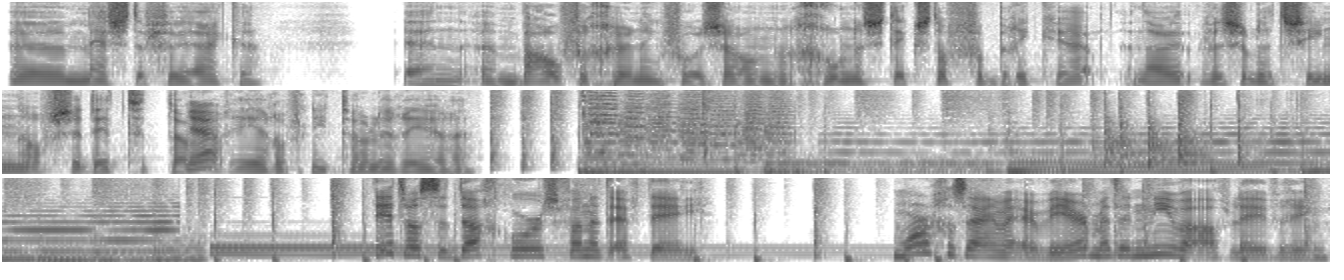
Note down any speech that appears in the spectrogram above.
uh, mest te verwerken. En een bouwvergunning voor zo'n groene stikstoffabriek. Ja, nou, we zullen het zien of ze dit tolereren of niet tolereren. Dit was de dagkoers van het FD. Morgen zijn we er weer met een nieuwe aflevering.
